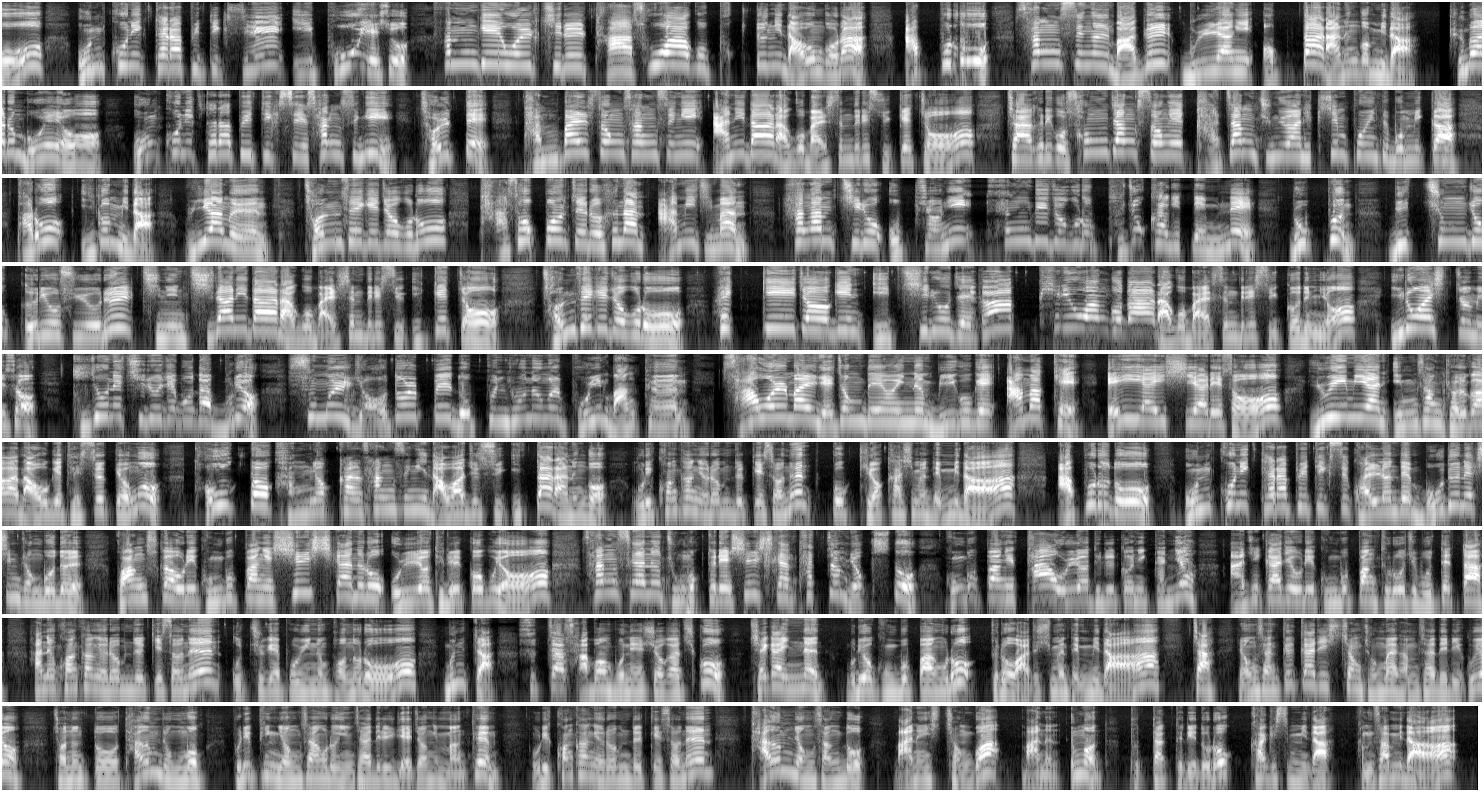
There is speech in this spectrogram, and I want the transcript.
온코닉 테라피틱스의 이 보호예수 3개월치를 다 소화하고 폭등이 나온 거라 앞으로 상승을 막을 물량이 없다라는 겁니다. 그 말은 뭐예요? 온코닉 테라피틱스의 상승이 절대 단발성 상승이 아니다라고 말씀드릴 수 있겠죠. 자, 그리고 성장성의 가장 중요한 핵심 포인트 뭡니까? 바로 이겁니다. 위암은 전 세계적으로 다섯 번째로 흔한 암이지만 항암 치료 옵션이 상대적으로 부족하기 때문에 높은 미충족 의료 수요를 지닌 질환이다라고 말씀드릴 수 있겠죠. 전 세계적으로 획기적인 이 치료제가 필요한 거다라고 말씀드릴 수 있거든요. 이러한 시점에서 기존의 치료제보다 무려 28배 높은 효능을 보인 만큼 4월 말 예정되어 있는 미국의 아마케 AICR에서 유의미한 임상 결과가 나오게 됐을 경우 더욱더 강력한 상승이 나와줄 수 있다라는 거 우리 쾅쾅 여러분들께서는 꼭 기억하시면 됩니다. 앞으로도 온코닉 테라피틱스 관련된 모든 핵심 정보들 광수가 우리 공부방에 실시간으로 올려드릴 거고요. 상승하는 종목들의 실시간 타점 역시도 공부방에 다 올려 드릴 거니까요. 아직까지 우리 공부방 들어오지 못했다 하는 쾅쾅 여러분들께서는 우측에 보이는 번호로 문자 숫자 4번 보내주셔가지고 제가 있는 무료 공부방으로 들어와 주시면 됩니다. 자 영상 끝까지 시청 정말 감사드리고요. 저는 또 다음 종목 브리핑 영상으로 인사드릴 예정인 만큼 우리 쾅쾅 여러분들께서는 다음 영상도 많은 시청과 많은 응원 부탁드리도록 하겠습니다. 감사합니다.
